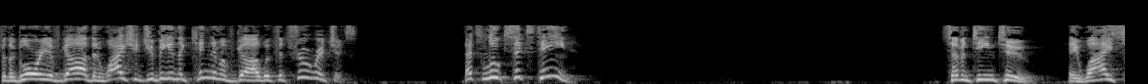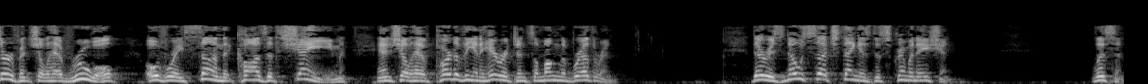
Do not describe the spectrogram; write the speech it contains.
for the glory of God, then why should you be in the kingdom of God with the true riches? That's Luke 16. 17.2. A wise servant shall have rule over a son that causeth shame and shall have part of the inheritance among the brethren. There is no such thing as discrimination. Listen.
